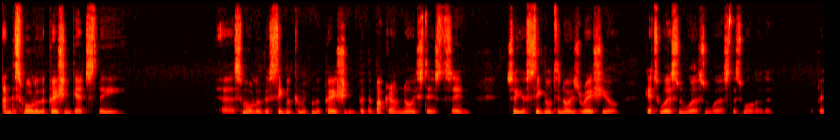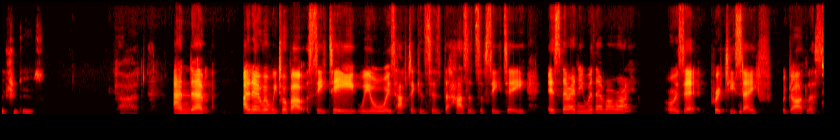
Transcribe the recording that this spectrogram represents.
and the smaller the patient gets, the uh, smaller the signal coming from the patient, but the background noise stays the same. So your signal to noise ratio gets worse and worse and worse the smaller the, the patient is. God. And um, I know when we talk about CT, we always have to consider the hazards of CT. Is there any with MRI, or is it pretty safe regardless?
